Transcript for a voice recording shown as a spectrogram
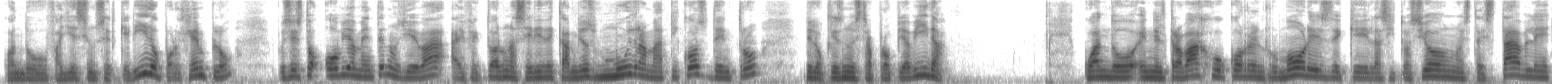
Cuando fallece un ser querido, por ejemplo, pues esto obviamente nos lleva a efectuar una serie de cambios muy dramáticos dentro de lo que es nuestra propia vida. Cuando en el trabajo corren rumores de que la situación no está estable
